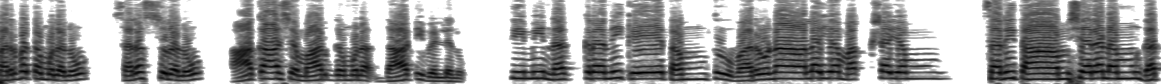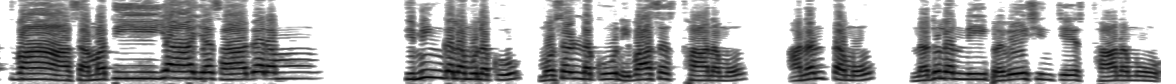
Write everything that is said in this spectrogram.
పర్వతములను సరస్సులను ఆకాశ మార్గమున దాటి వెళ్ళెను. తిమి నక్రనికేతం తు వరుణాలయమక్షయం. సరితాం శరణం గత్వా సమతీయాయ సాగరం. తిమింగలములకు మొసళ్ళకు నివాస స్థానము అనంతము నదులన్నీ ప్రవేశించే స్థానము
